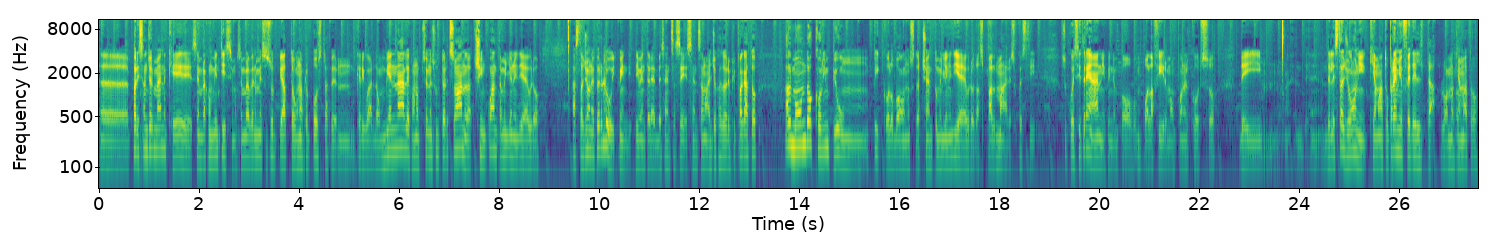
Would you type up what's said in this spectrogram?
Uh, Paris Saint Germain che sembra convintissimo, sembra aver messo sul piatto una proposta per, che riguarda un biennale con opzione sul terzo anno da 50 milioni di euro a stagione per lui, quindi diventerebbe senza se e senza ma il giocatore più pagato al mondo con in più un piccolo bonus da 100 milioni di euro da spalmare su questi, su questi tre anni, quindi un po', un po' alla firma, un po' nel corso dei, de, delle stagioni, chiamato premio fedeltà, lo hanno, oh. chiamato,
